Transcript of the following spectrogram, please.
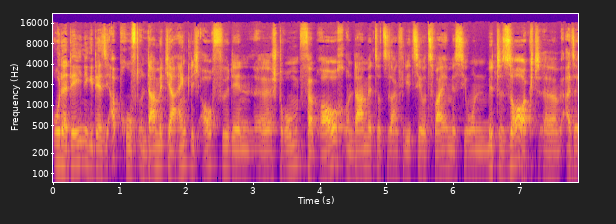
oder derjenige, der sie abruft und damit ja eigentlich auch für den äh, Stromverbrauch und damit sozusagen für die CO2-Emissionen mit sorgt. Äh, also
